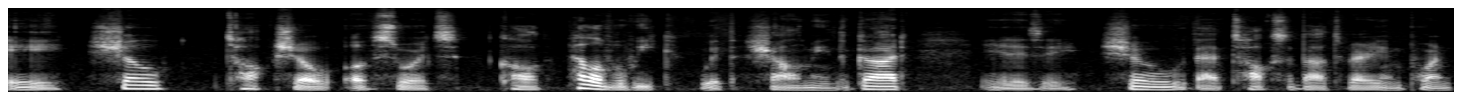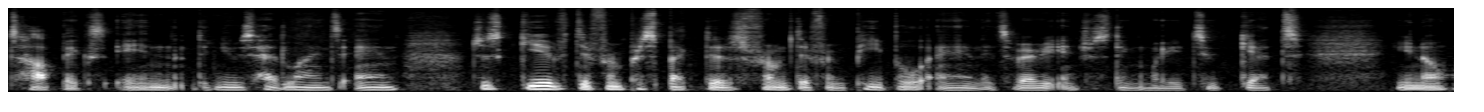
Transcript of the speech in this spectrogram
a show, talk show of sorts called Hell of a Week with Charlemagne the God. It is a show that talks about very important topics in the news headlines and just give different perspectives from different people. And it's a very interesting way to get, you know,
